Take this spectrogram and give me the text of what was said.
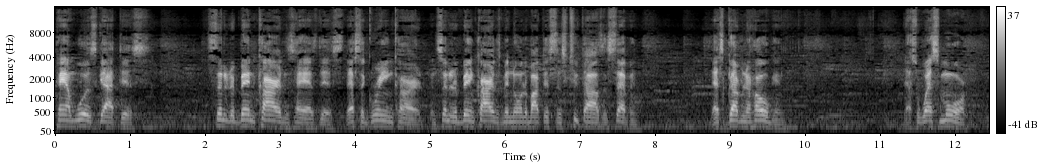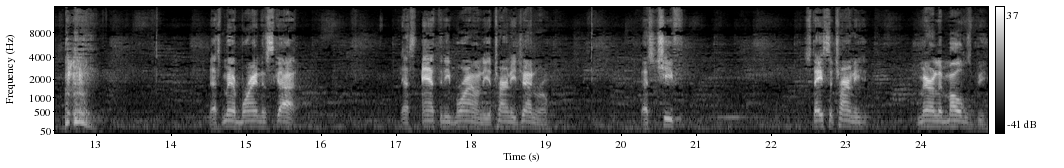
Pam Woods got this. Senator Ben Cardin has this. That's a green card. And Senator Ben Cardin's been knowing about this since 2007. That's Governor Hogan. That's Wes Moore. That's Mayor Brandon Scott. That's Anthony Brown, the Attorney General. That's Chief State's Attorney Marilyn Mosby.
